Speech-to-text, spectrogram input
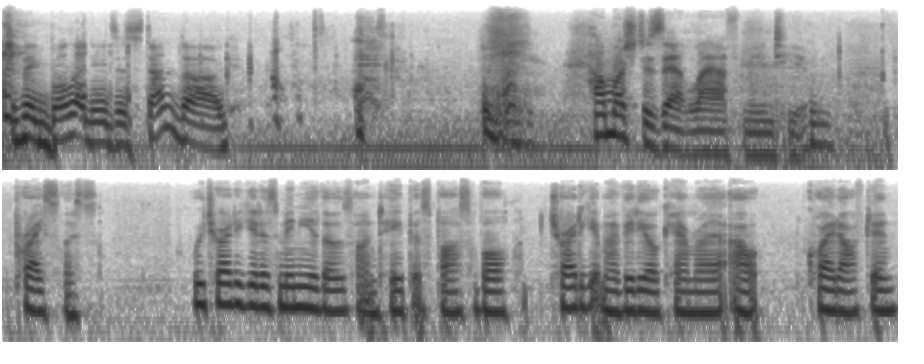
I think Bullet needs a stunt dog. How much does that laugh mean to you? Priceless. We try to get as many of those on tape as possible. Try to get my video camera out quite often.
